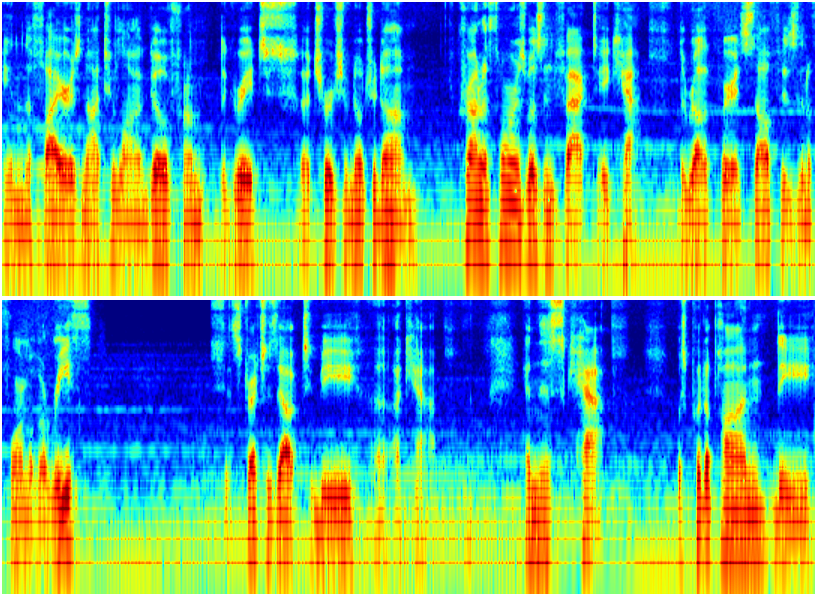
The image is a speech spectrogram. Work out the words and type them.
in the fires not too long ago from the great uh, church of Notre Dame. The crown of thorns was, in fact, a cap. The reliquary itself is in the form of a wreath. It stretches out to be a, a cap and this cap was put upon the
